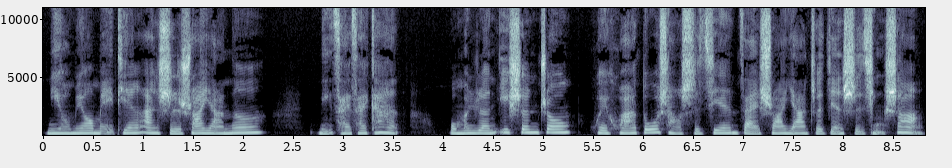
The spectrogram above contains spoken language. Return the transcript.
你有没有每天按时刷牙呢？你猜猜看，我们人一生中会花多少时间在刷牙这件事情上？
